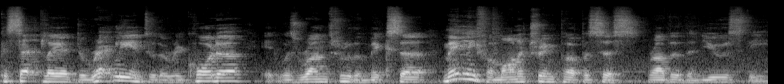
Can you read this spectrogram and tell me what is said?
cassette player directly into the recorder. It was run through the mixer mainly for monitoring purposes rather than use the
